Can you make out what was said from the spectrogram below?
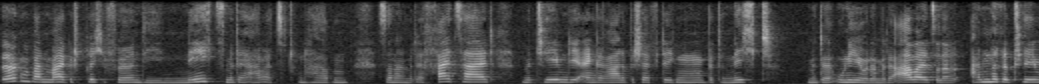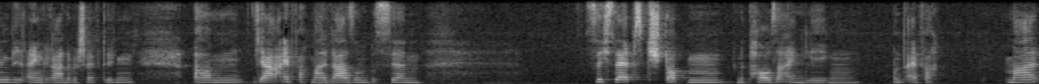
Irgendwann mal Gespräche führen, die nichts mit der Arbeit zu tun haben, sondern mit der Freizeit, mit Themen, die einen gerade beschäftigen. Bitte nicht mit der Uni oder mit der Arbeit, sondern andere Themen, die einen gerade beschäftigen. Ähm, ja, einfach mal da so ein bisschen sich selbst stoppen, eine Pause einlegen und einfach mal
